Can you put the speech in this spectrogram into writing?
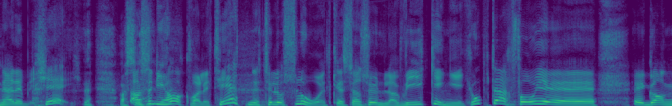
Nei, det blir ikke jeg. Altså- Altså, De har kvalitetene til å slå et Kristiansund-lag. Viking gikk opp der forrige gang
